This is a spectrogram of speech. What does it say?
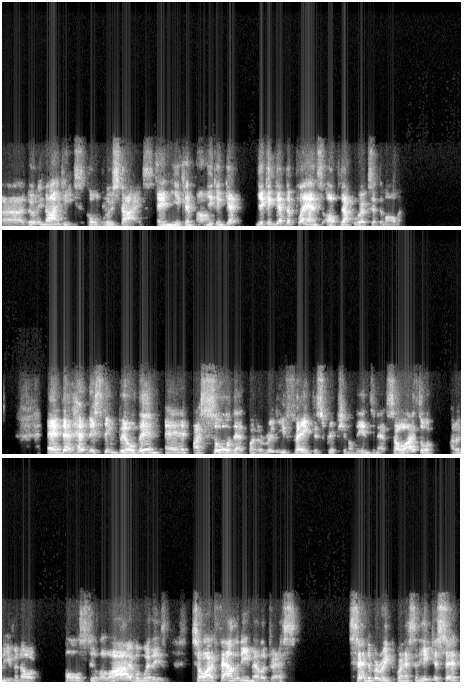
uh, early '90s called Blue Skies, and you can Oh. you can get you can get the plans of Duckworks at the moment. And that had this thing built in, and I saw that, but a really vague description on the internet. So I thought, I don't even know if Paul's still alive or whether he's. So I found an email address, sent him a request, and he just sent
